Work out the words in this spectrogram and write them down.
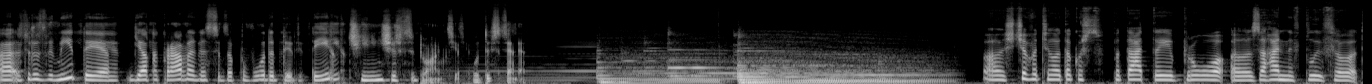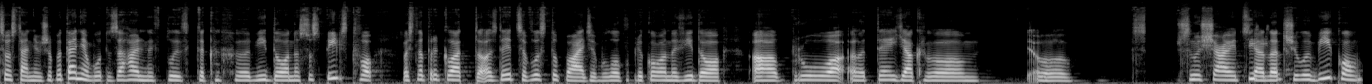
е, зрозуміти, як правильно себе поводити в тих чи інших ситуаціях. От і все. Ще хотіла також спитати про е, загальний вплив. е, Це останнє вже питання буде загальний вплив таких е, відео на суспільство. Ось, наприклад, е, здається, в листопаді було опубліковано відео е, про е, те, як е, е, знущаються над чоловіком,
